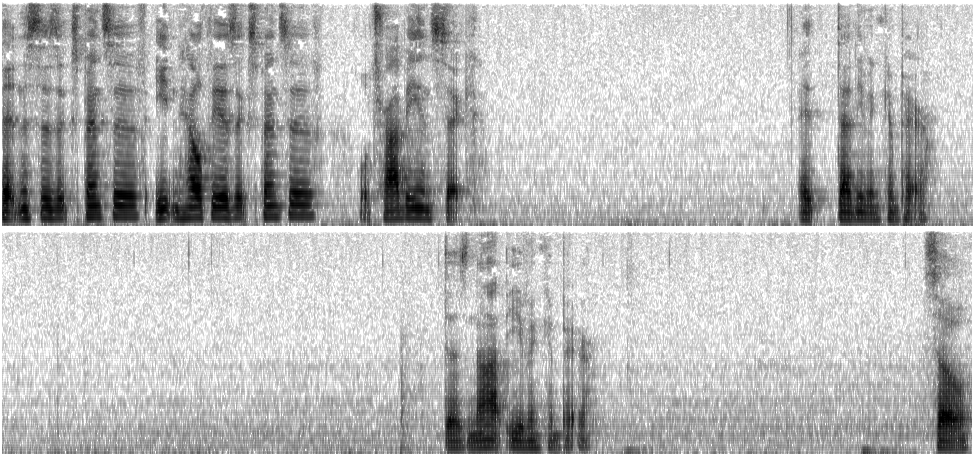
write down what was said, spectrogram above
Fitness is expensive, eating healthy is expensive. Well, try being sick. It doesn't even compare. Does not even compare. So,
